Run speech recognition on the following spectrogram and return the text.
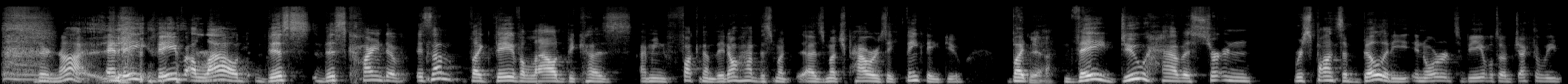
they're not. Uh, and they they've allowed this this kind of it's not like they've allowed because I mean, fuck them. They don't have this much as much power as they think they do. But Yeah. they do have a certain responsibility in order to be able to objectively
